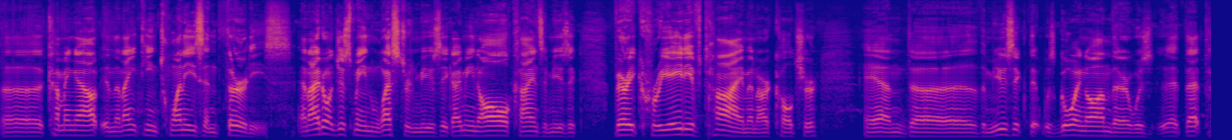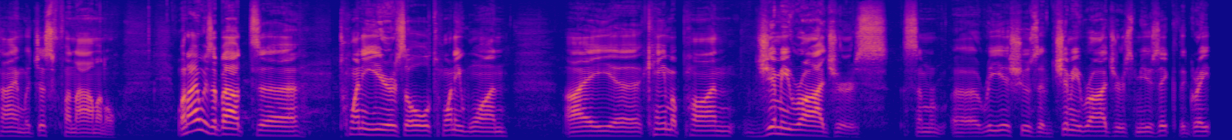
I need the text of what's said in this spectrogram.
uh, coming out in the 1920s and 30s. And I don't just mean Western music, I mean all kinds of music. Very creative time in our culture. And uh, the music that was going on there was at that time was just phenomenal. When I was about uh, 20 years old, 21, I uh, came upon Jimmie Rodgers, some uh, reissues of Jimmie Rodgers music, the great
